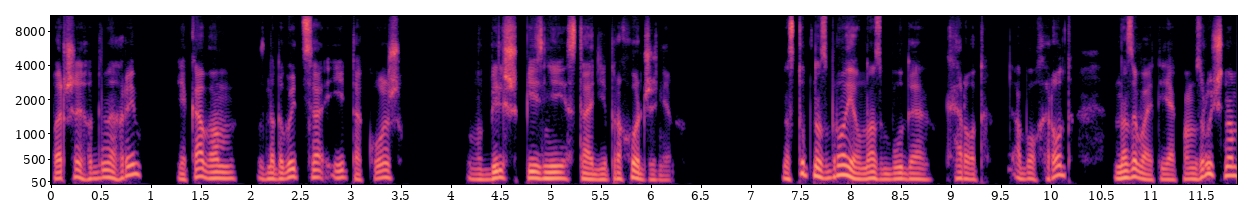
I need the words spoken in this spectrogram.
перших годинах гри, яка вам знадобиться і також в більш пізній стадії проходження. Наступна зброя у нас буде Херот або Херот, називайте як вам зручно,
